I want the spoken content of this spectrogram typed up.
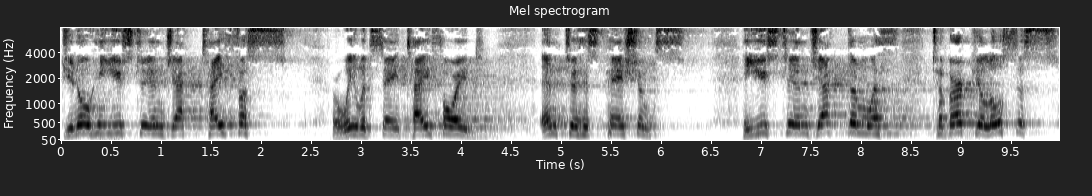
Do you know he used to inject typhus or we would say typhoid, into his patients. He used to inject them with tuberculosis,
